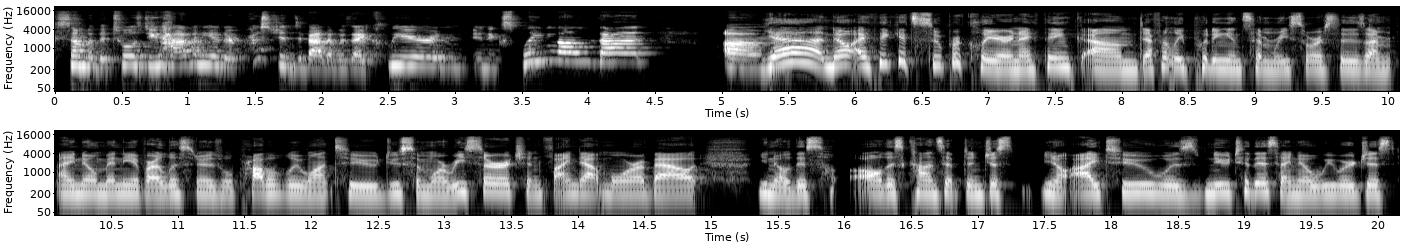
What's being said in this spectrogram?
some of the tools. Do you have any other questions about it? Was I clear in, in explaining all of that? Um, yeah, no, I think it's super clear, and I think um, definitely putting in some resources. I'm, I know many of our listeners will probably want to do some more research and find out more about, you know, this all this concept. And just, you know, I too was new to this. I know we were just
